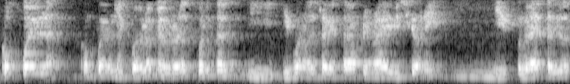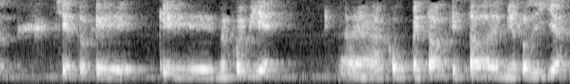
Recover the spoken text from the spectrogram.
con Puebla con Puebla y Puebla me abrió las puertas y, y bueno es regresar a primera división y, y, pues gracias a Dios siento que, que me fue bien uh, como pensaban que estaba de mi rodilla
